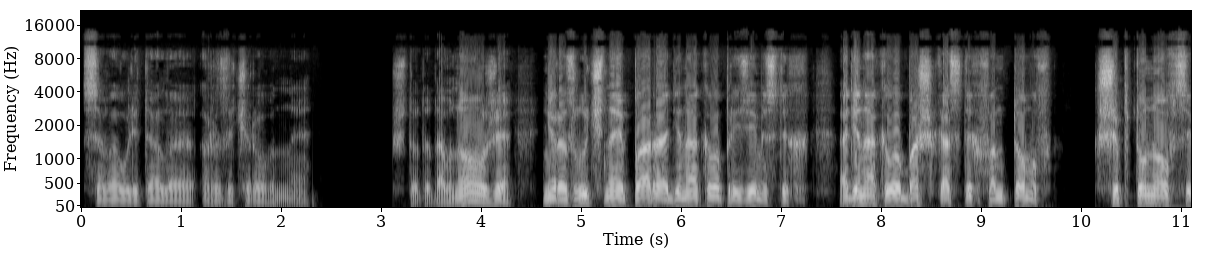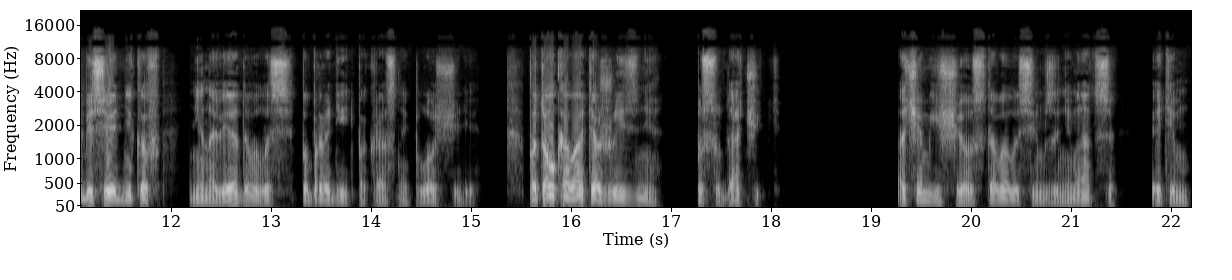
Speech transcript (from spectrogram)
Сова улетала разочарованная. Что-то давно уже неразлучная пара одинаково приземистых, одинаково башкастых фантомов, шептунов-собеседников не наведывалась побродить по Красной площади, потолковать о жизни, посудачить. А чем еще оставалось им заниматься, этим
